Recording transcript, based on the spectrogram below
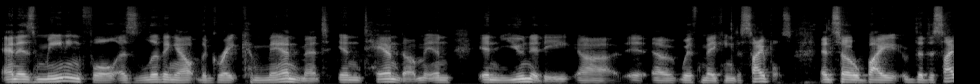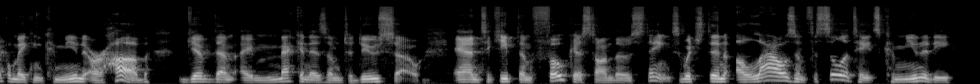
and as meaningful as living out the great commandment in tandem in in unity uh, uh, with making disciples. And so by the disciple making community or hub give them a mechanism to do so and to keep them focused on those things which then allows and facilitates community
